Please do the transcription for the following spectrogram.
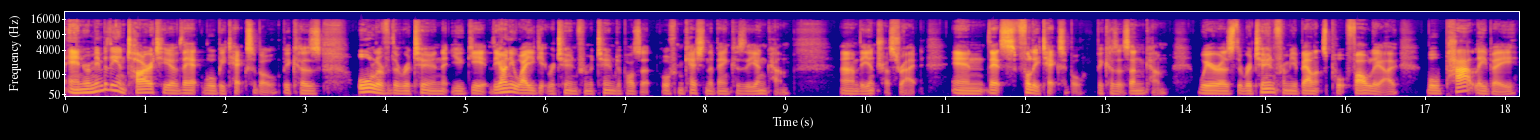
And remember, the entirety of that will be taxable because all of the return that you get, the only way you get return from a term deposit or from cash in the bank is the income, um, the interest rate. And that's fully taxable because it's income. Whereas the return from your balanced portfolio will partly be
